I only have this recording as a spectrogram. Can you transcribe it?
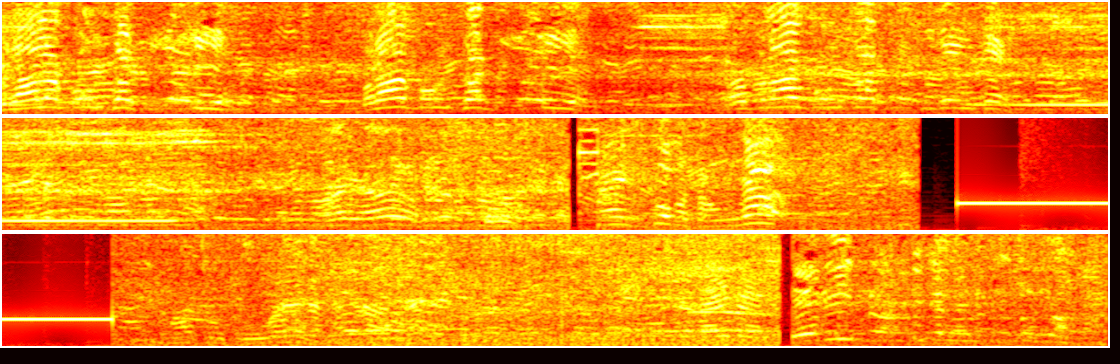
बुला कौन सा टीआई है? बुला कौन सा टीआई है? और बुला कौन सा प्रेसिडेंट है? मैं इसको बताऊँगा। मेरी लड़की दूँगा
